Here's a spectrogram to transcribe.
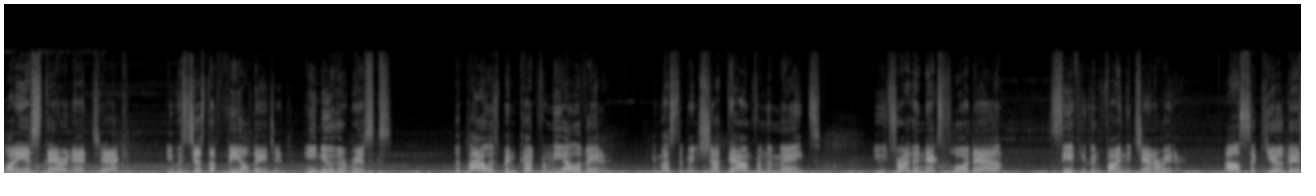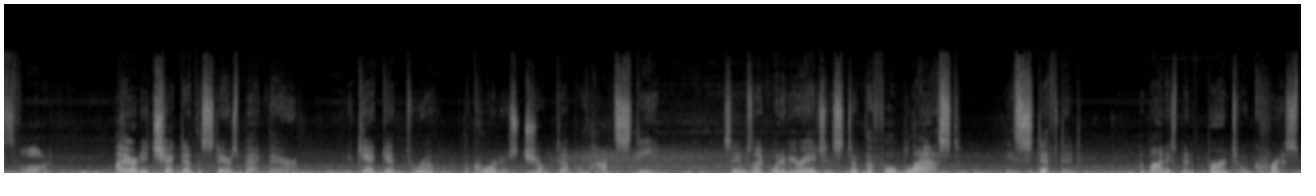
What are you staring at, Jack? He was just a field agent. He knew the risks. The power's been cut from the elevator. It must have been shut down from the mains. You try the next floor down. See if you can find the generator. I'll secure this floor. I already checked out the stairs back there. You can't get through. The corridor's choked up with hot steam. Seems like one of your agents took the full blast. He stiffed it. The body's been burned to a crisp.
